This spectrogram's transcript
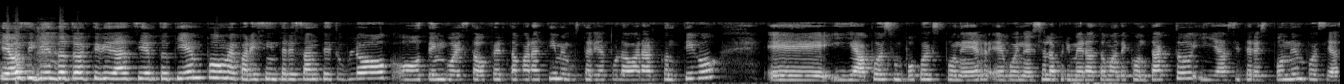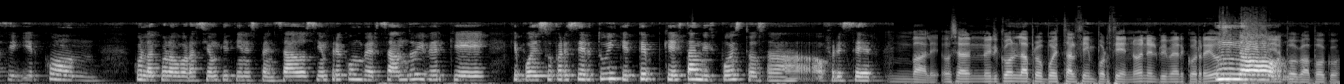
llevo siguiendo tu actividad cierto tiempo, me parece interesante tu blog o tengo esta oferta para ti, me gustaría colaborar contigo. Eh, y ya pues un poco exponer, eh, bueno, esa es la primera toma de contacto y ya si te responden, pues ya seguir con, con la colaboración que tienes pensado, siempre conversando y ver qué, qué puedes ofrecer tú y qué, te, qué están dispuestos a ofrecer. Vale, o sea, no ir con la propuesta al 100%, ¿no? En el primer correo, sino No. ir poco a poco.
